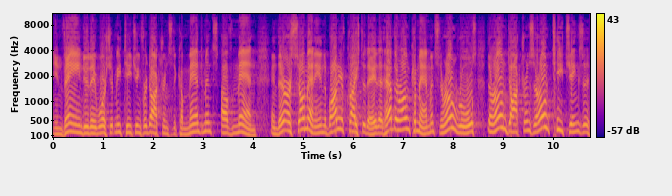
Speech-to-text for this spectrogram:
In vain do they worship me, teaching for doctrines the commandments of men. And there are so many in the body of Christ today that have their own commandments, their own rules, their own doctrines, their own teachings, uh,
